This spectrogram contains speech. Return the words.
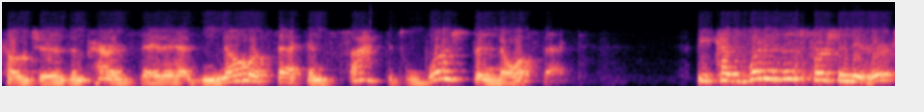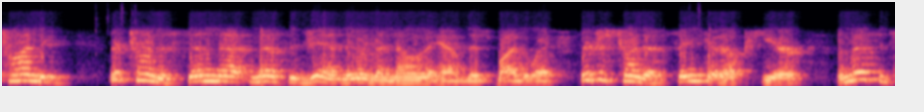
coaches and parents say that has no effect. In fact, it's worse than no effect. Because what does this person do? They're trying to they're trying to send that message in. They don't even know they have this, by the way. They're just trying to sync it up here. The message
